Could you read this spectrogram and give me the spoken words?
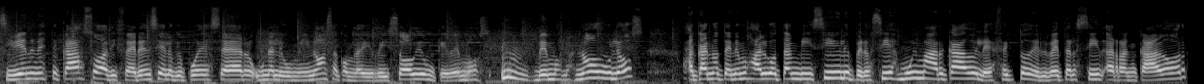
Si bien en este caso, a diferencia de lo que puede ser una leguminosa como la Rhizobium, que vemos, vemos los nódulos, acá no tenemos algo tan visible, pero sí es muy marcado el efecto del Better Seed arrancador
